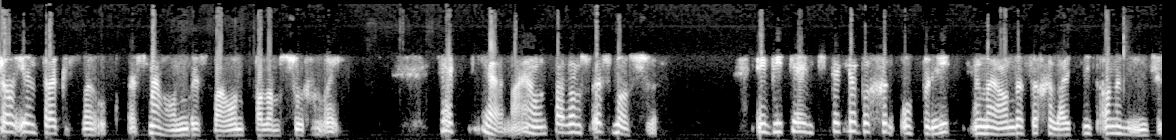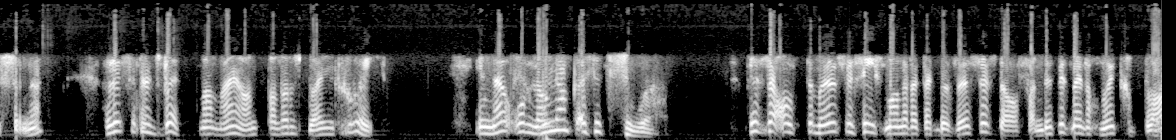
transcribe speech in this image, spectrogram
vrou een vroukie my ook. Is my hande is my handpalms so rooi. Ek, ja, my handpalms is mos so. En weet jy, ek het nou begin oplet en my hande vergelyk met ander mense se, né? Hulle sê dit is wit, maar my handpalms bly rooi. En nou Hoe onlangs lank is dit so? Dis nou al ten minste 6 maande wat ek bewus is daarvan. Dit het my nog nooit gepla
